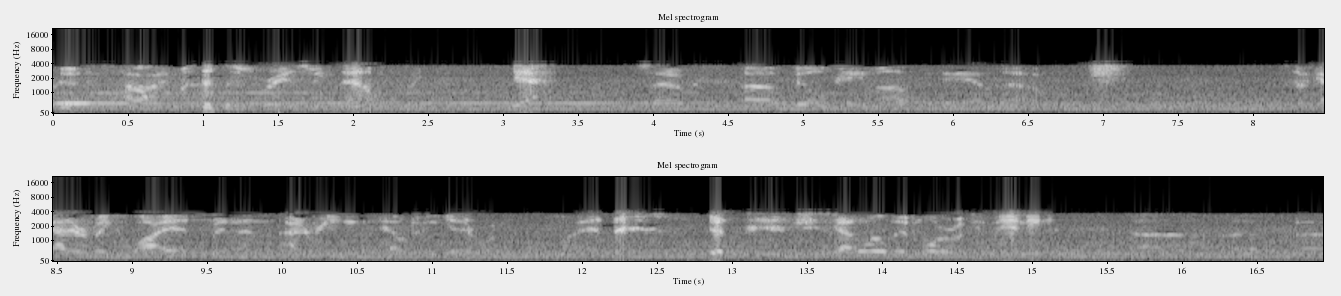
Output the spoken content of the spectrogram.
good, it's time. ready to speak now. Was like, yeah. So uh, Bill came up and. Uh, so got everybody quiet, and then Irene helped me get everyone quiet. She's got a little bit more of a commanding uh, uh, uh,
